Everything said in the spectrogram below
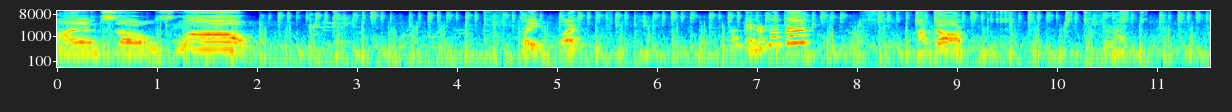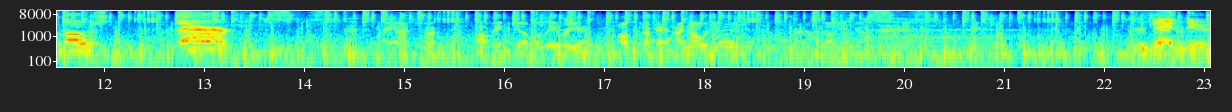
I am so slow. Wait, what? I have internet back? Hot dog. Close. There. Hang on, Chuck. I'll make you a believer yet. Okay, okay, I know what you're thinking. I'm trying to sell you guys. You're dead, dude.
